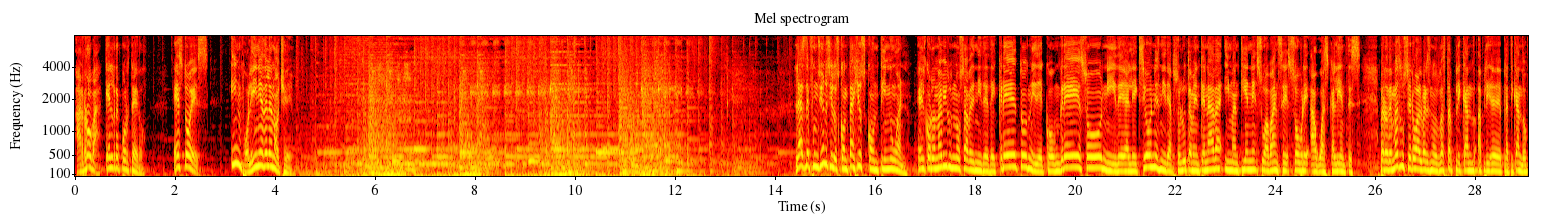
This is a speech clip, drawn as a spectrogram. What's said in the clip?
arroba el reportero. Esto es Infolínea de la Noche. Las defunciones y los contagios continúan. El coronavirus no sabe ni de decretos, ni de Congreso, ni de elecciones, ni de absolutamente nada y mantiene su avance sobre Aguascalientes. Pero además Lucero Álvarez nos va a estar eh, platicando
